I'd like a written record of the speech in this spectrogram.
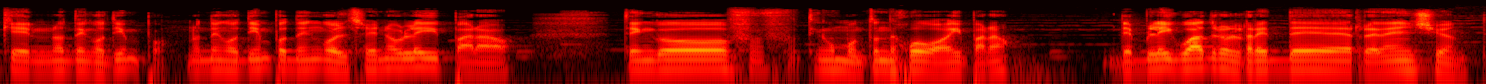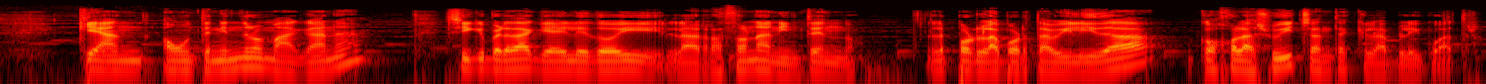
que no tengo tiempo. No tengo tiempo, tengo el Xenoblade parado. Tengo, tengo un montón de juegos ahí parados. De Play 4, el Red Dead Redemption, que aun teniéndolo más ganas, sí que es verdad que ahí le doy la razón a Nintendo. Por la portabilidad, cojo la Switch antes que la Play 4.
